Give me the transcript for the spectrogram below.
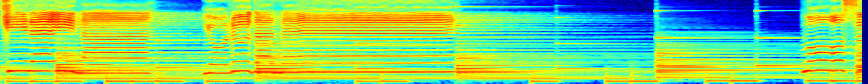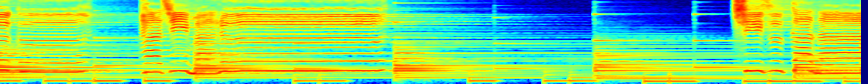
綺麗な夜だね静かな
